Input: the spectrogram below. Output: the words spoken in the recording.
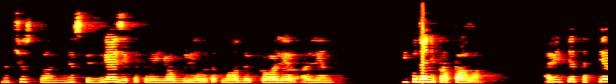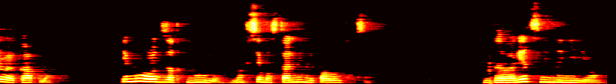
Но чувство мерзкой грязи, которой ее облил этот молодой кавалер Ален, никуда не пропало. А ведь это первая капля. Ему рот заткнули, но всем остальным не получится. Дворец не для нее.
